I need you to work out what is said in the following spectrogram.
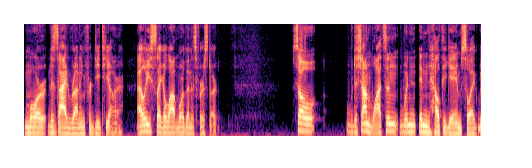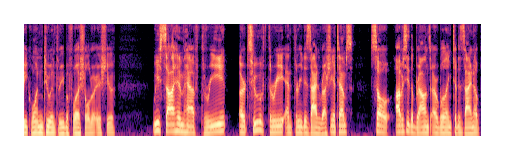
more design running for DTR. At least like a lot more than his first start. So Deshaun Watson, when in healthy games, so like week one, two, and three before the shoulder issue, we saw him have three or two, three, and three design rushing attempts So obviously the Browns are willing to design up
